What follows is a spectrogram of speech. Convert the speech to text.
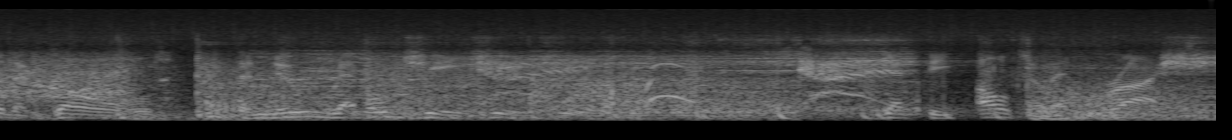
for the gold. The new Rebel G. Get the ultimate rush.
